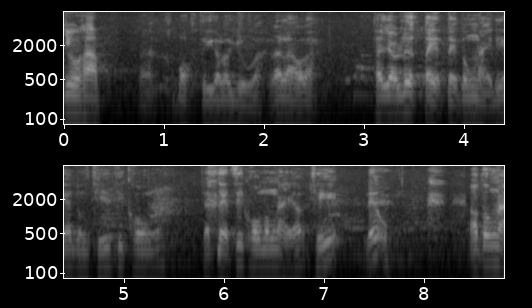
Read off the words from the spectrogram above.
อยู่ครับอะเขาบอกตีกับเราอยู่อะแล้วเราล่ะ ถ้าเราเลือกเตะเตะตรงไหนดีตรงชี้ที่โครงนะจะเตะที่โครงตรงไหนครับชี้เร็ว เอาตรงไหน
